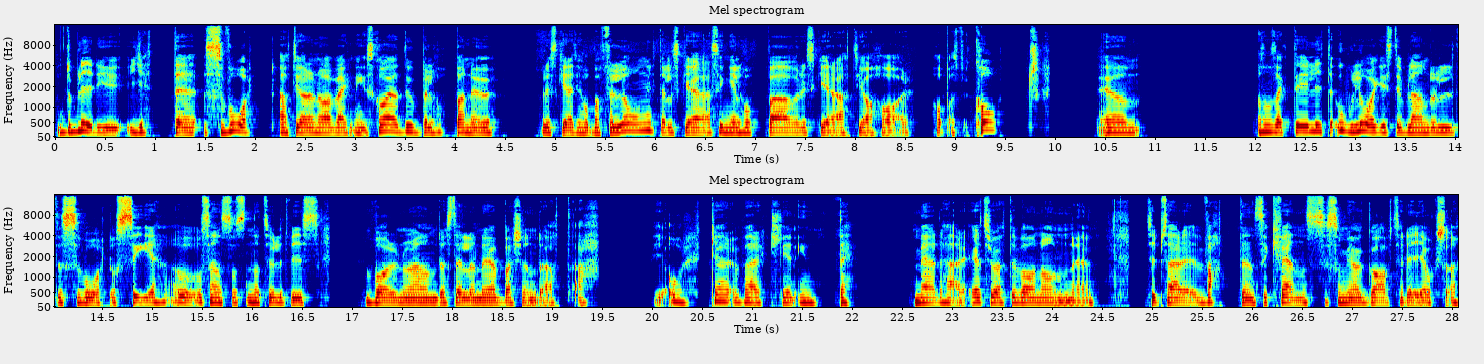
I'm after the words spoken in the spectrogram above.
Då blir det ju jättesvårt att göra en avvägning. Ska jag dubbelhoppa nu och riskera att jag hoppar för långt eller ska jag singelhoppa och riskera att jag har hoppat för kort? Um, och som sagt, det är lite ologiskt ibland och lite svårt att se. Och, och, sen så naturligtvis var det några andra ställen där jag bara kände att ah, jag orkar verkligen inte med det här. Jag tror att det var någon eh, typ så här vattensekvens som jag gav till dig också.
